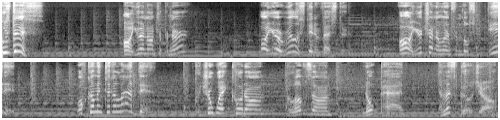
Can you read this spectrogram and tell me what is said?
Who's this? Oh, you're an entrepreneur? Oh, you're a real estate investor. Oh, you're trying to learn from those who did it. Well, come into the lab then. Put your white coat on, gloves on, notepad, and let's build, y'all.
